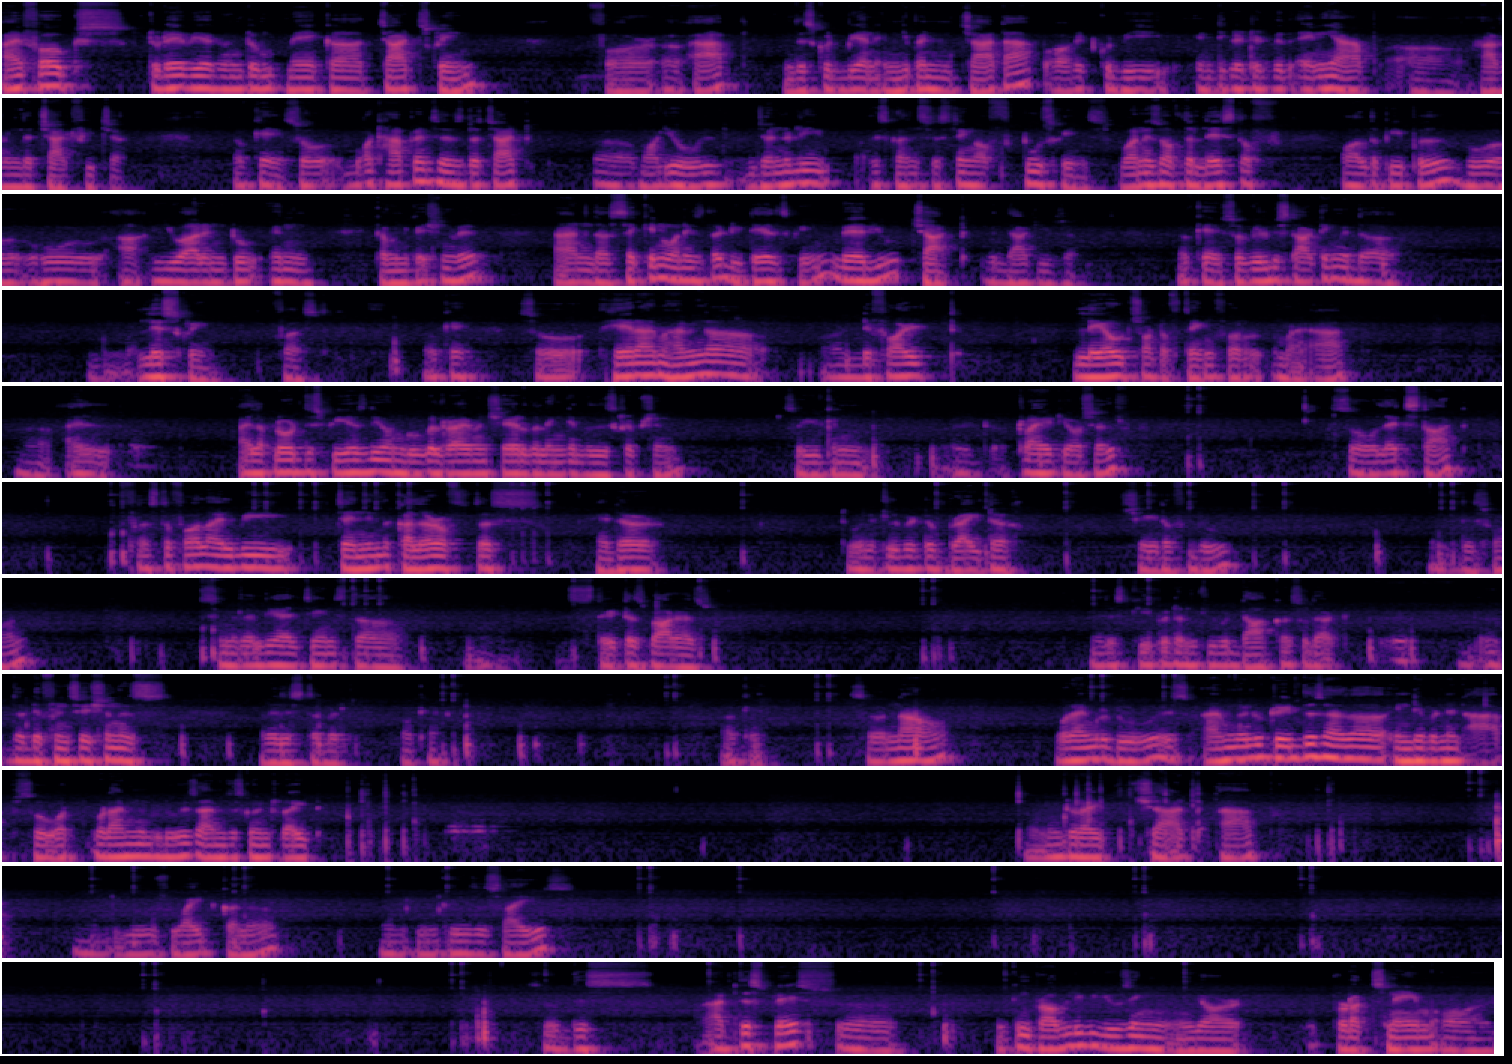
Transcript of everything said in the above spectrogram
Hi folks, today we are going to make a chat screen for an app. This could be an independent chat app or it could be integrated with any app uh, having the chat feature. Okay, so what happens is the chat uh, module generally is consisting of two screens. One is of the list of all the people who, who you are into in communication with and the second one is the detail screen where you chat with that user. Okay, so we'll be starting with the list screen first. Okay? So here I'm having a, default layout sort of thing for my app. Uh, I'll I'll upload this PSD on Google Drive and share the link in the description so you can uh, try it yourself. So let's start. First of all I'll be changing the color of this header to a little bit of brighter shade of blue. This one similarly I'll change the status bar as well. I'll just keep it a little bit darker so that uh, the differentiation is registerable okay? Okay so now what I'm going to do is I'm going to treat this as a independent app. So what what I'm going to do is I'm just going to write I'm going to write chat app use white color and increase the size. So this at this place uh, you can probably be using your product's name or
